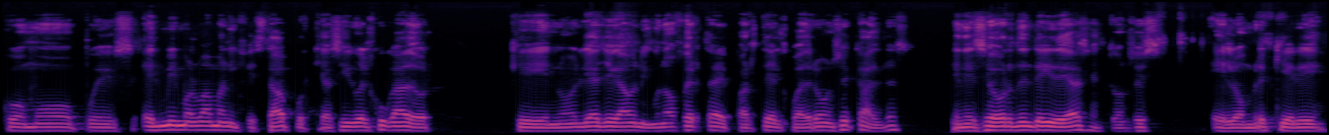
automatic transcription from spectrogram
como pues él mismo lo ha manifestado porque ha sido el jugador que no le ha llegado ninguna oferta de parte del cuadro Once Caldas. En ese orden de ideas, entonces el hombre quiere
